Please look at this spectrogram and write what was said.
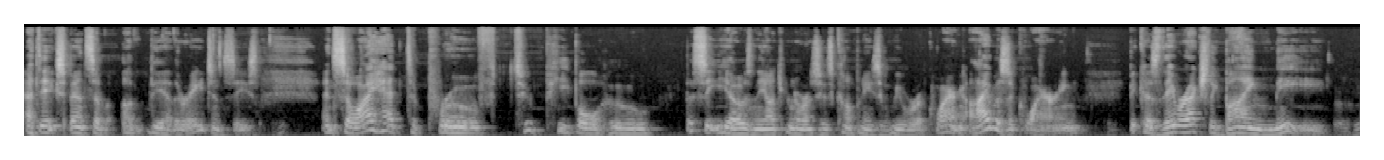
at the expense of, of the other agencies? And so I had to prove to people who, the CEOs and the entrepreneurs whose companies we were acquiring, I was acquiring because they were actually buying me. Mm-hmm.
